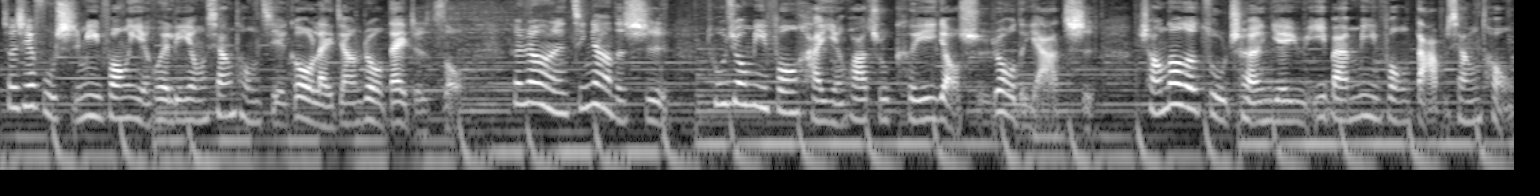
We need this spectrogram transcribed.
这些腐食蜜蜂也会利用相同结构来将肉带着走。更让人惊讶的是，秃鹫蜜蜂还演化出可以咬食肉的牙齿，肠道的组成也与一般蜜蜂大不相同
